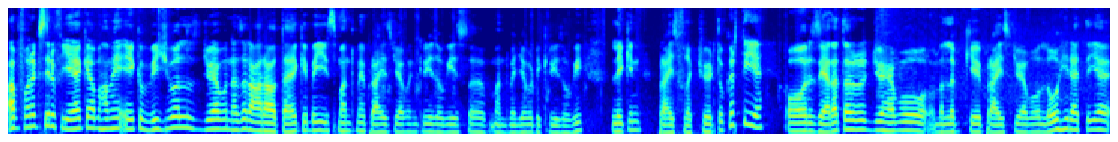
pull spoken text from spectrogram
अब फ़र्क सिर्फ़ ये है कि अब हमें एक विजुअल जो है वो नज़र आ रहा होता है कि भाई इस मंथ में प्राइस जो है वो इंक्रीज़ होगी, इस मंथ में जो है वो डिक्रीज़ होगी। लेकिन प्राइस फ्लक्चुएट तो करती है और ज़्यादातर जो है वो मतलब कि प्राइस जो है वो लो ही रहती है।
